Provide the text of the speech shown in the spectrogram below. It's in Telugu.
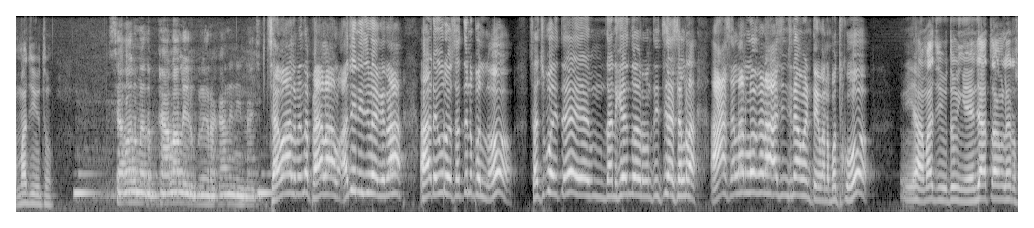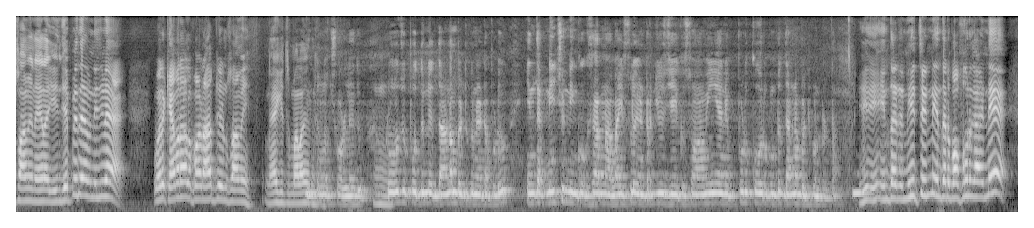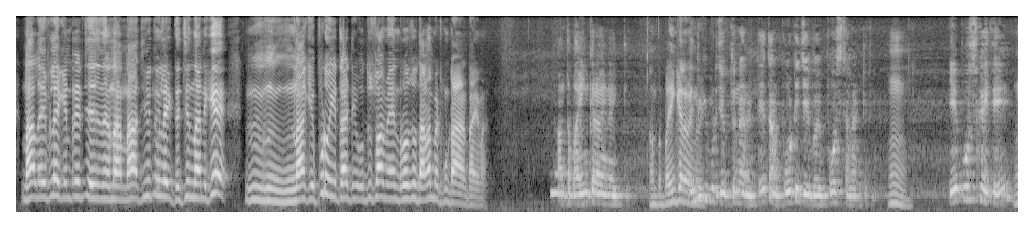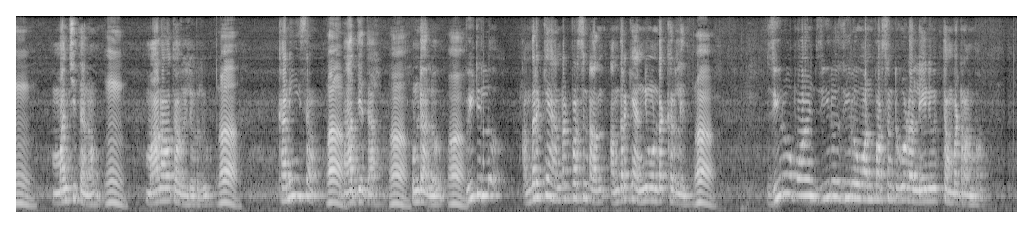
అమ్మ జీవితం. శవాల మీద పేలాలు ఎరుకునే రకాన్ని నేను శవాల మీద పేలాలు. అది నిజమే కదా? ఆడెవరో సత్తినపల్లిలో చచ్చిపోతే ఏం, దానికి ఏం దూరం? తెచ్చి ఆ సెల్లరా ఆ సెల్లర్లో కూడా ఆశించినామంటే మన బతుకు? ఈ అమ్మ జీవితం ఇంకేం చేస్తాం లేరు స్వామి నేను ఏం చెప్పిందేమో నిజమే? ఎవరు కెమెరాలు పాడు ఆఫ్ చేయండి స్వామి. నాకు ఇచ్చి మళ్ళీ చూడలేదు. రోజు పొద్దున్నే దండం పెట్టుకునేటప్పుడు ఇంతటి నీచుడిని ఇంకొకసారి నా లైఫ్లో ఇంట్రడ్యూస్ చేయకు స్వామి అని ఎప్పుడు కోరుకుంటూ దండం పెట్టుకుంటుంటా. ఇంతటి నీచుడిని ఇంతటి బఫూన్ గాడిని నా లైఫ్లోకి ఇంట్రెట్ చేసింది నా నా జీవితంలోకి తెచ్చిన దానికి నాకు ఎప్పుడు ఇట్లాంటి వద్దు స్వామి ఆయన రోజు దండం పెట్టుకుంటానంట ఆయన. అంత భయంకరమైన వ్యక్తి. అంత భయంకరమైన ఎందుకు ఇప్పుడు చెప్తున్నానంటే తన పోటీ చేయబోయే పోస్ట్ అలాంటిది. ఏ పోస్ట్ అయితే మంచితనం మానవతా విలువలు కనీసం. బాధ్యత. ఉండాలో. వీటిల్లో అందరికీ హండ్రెడ్ పర్సెంట్ అందరికీ అన్ని ఉండక్కర్లేదు. Zero point zero zero one percent కూడా లేని వ్యక్తి అంబటరాంబాబు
